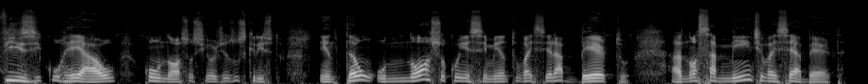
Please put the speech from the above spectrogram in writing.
físico, real com o nosso Senhor Jesus Cristo. Então, o nosso conhecimento vai ser aberto, a nossa mente vai ser aberta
